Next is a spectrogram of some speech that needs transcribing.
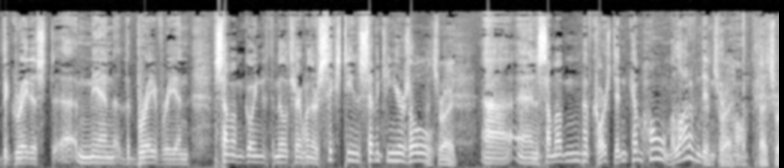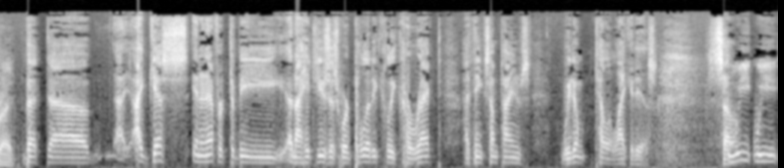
the greatest uh, men, the bravery, and some of them going into the military when they're 16 17 years old. That's right. Uh, and some of them, of course, didn't come home. A lot of them didn't That's come right. home. That's right. But uh, I, I guess in an effort to be, and I hate to use this word, politically correct, I think sometimes we don't tell it like it is. So We we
